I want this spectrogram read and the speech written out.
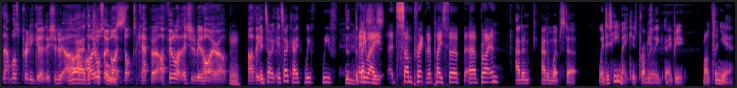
that was pretty good. It should. Have, I, I also like Dr. Kepper. I feel like they should have been higher up. Mm. I think It's o- it's okay. We've we've the, the anyway, best is uh, some prick that plays for uh, Brighton. Adam Adam Webster. When did he make his Premier League debut? Month and year.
